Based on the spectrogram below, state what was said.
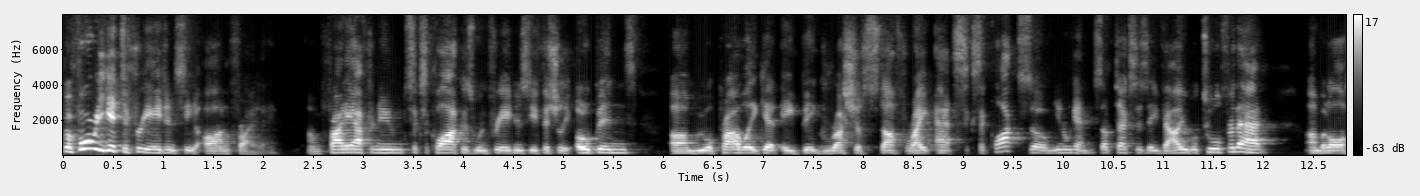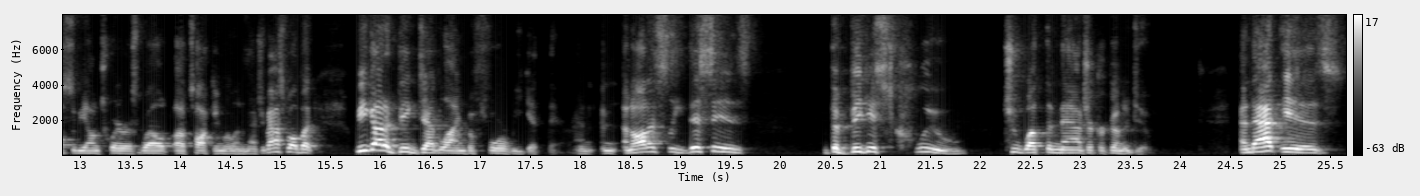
Before we get to free agency on Friday, um, Friday afternoon, six o'clock is when free agency officially opens. Um, we will probably get a big rush of stuff right at six o'clock. So, you know, again, Subtext is a valuable tool for that. Um, but I'll also be on Twitter as well, uh, talking Orlando Magic basketball. But we got a big deadline before we get there. And, and, and honestly, this is the biggest clue to what the Magic are going to do. And that is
